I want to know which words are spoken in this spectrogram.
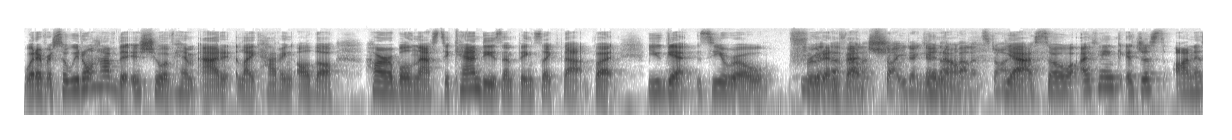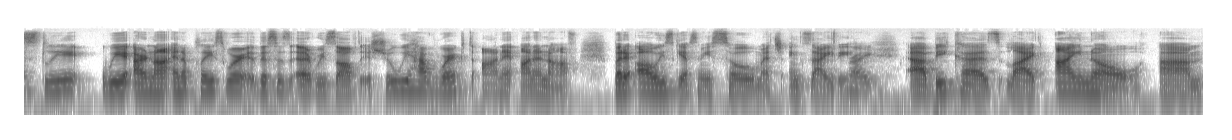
whatever. So we don't have the issue of him at like having all the horrible, nasty candies and things like that. But you get zero fruit and veg. You don't get you know? that balanced diet. Yeah. So I think it just honestly we are not in a place where this is a resolved issue. We have worked on it on and off, but it always gives me so much anxiety. Right. Uh, because, like, I know um,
